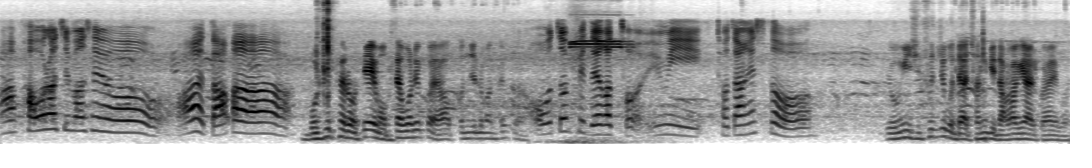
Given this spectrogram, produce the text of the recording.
아 파울하지 마세요. 아 나가. 모슈페로 게임 없애버릴 거야 어떤 일로 만들 거야 어차피 내가 저 이미 저장했어. 용인시 수지고 내가 전기 나가게 할 거야 이거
